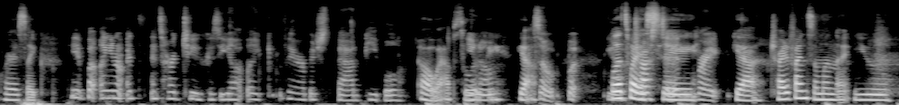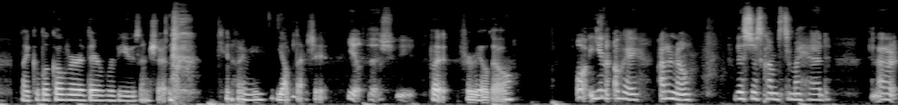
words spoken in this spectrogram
Whereas like, Yeah, but uh, you know, it's it's hard too because you got like there are just bad people. oh, absolutely, yeah, So, but Well, know, that's why I say- right. yeah. Try to find someone that you like. Look over their reviews and shit. you know what I mean? Yelp that shit. Yeah, this shit. But for real though, Well, you know, okay, I don't know. This just comes to my head, and I don't,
